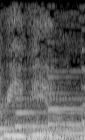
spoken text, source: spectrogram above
preview.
